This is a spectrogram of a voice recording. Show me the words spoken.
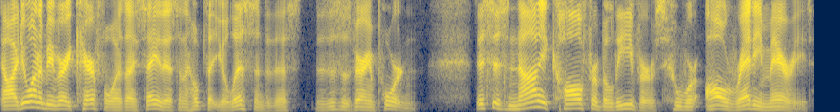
Now, I do want to be very careful as I say this, and I hope that you'll listen to this. This is very important. This is not a call for believers who were already married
